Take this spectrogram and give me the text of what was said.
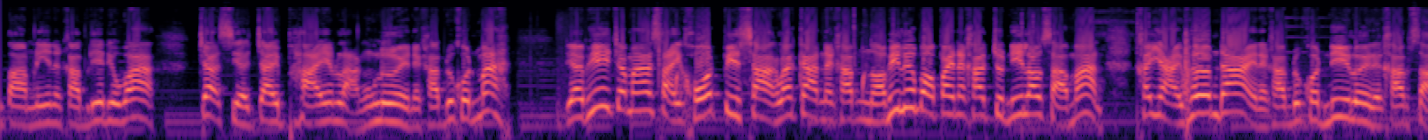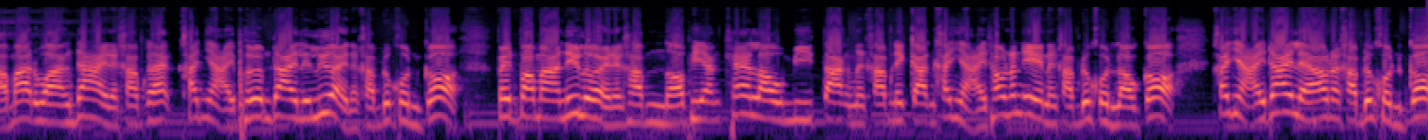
ำตามนี้นะครับ เรียกได้ว่าจะเสียใจภายหลังเลยนะครับ ทุกคนมา เดี๋ยวพี่จะมาใส่โค้ดปีศาจแล้วกันนะครับหนอพี่ลืมบอกไปนะครับ จุดนี้เราสามารถขยายเพิ่มได้นะครับ ทุกคนนี่เลยนะครับสามารถวางได้นะครับและขยายเพิ่มได้เรื่อยๆนะครับทุกคนก็เป็นประมาณนี้เลยนะครับเนาะเพียงแค่เรามีตังค์นะครับในการขยายเท่านั้นเองนะครับทุกคนเราก็ขยายได้แล้วนะครับ ทุกคนก็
